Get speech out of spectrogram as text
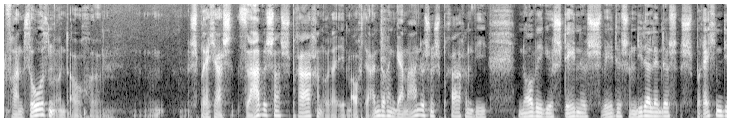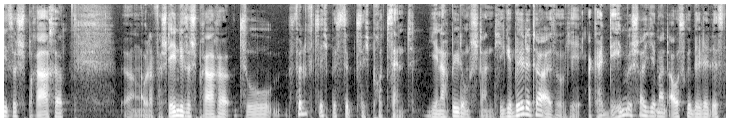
Franzosen und auch ähm, Sprecher slawischer Sprachen oder eben auch der anderen germanischen Sprachen wie Norwegisch, Dänisch, Schwedisch und Niederländisch sprechen diese Sprache äh, oder verstehen diese Sprache zu 50 bis 70 Prozent, je nach Bildungsstand. Je gebildeter, also je akademischer jemand ausgebildet ist,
